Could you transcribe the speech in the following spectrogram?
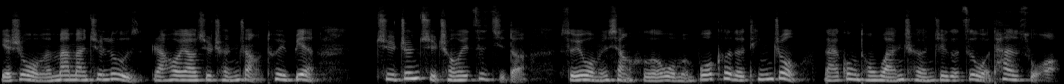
也是我们慢慢去 lose，然后要去成长蜕变，去争取成为自己的。所以我们想和我们播客的听众来共同完成这个自我探索。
